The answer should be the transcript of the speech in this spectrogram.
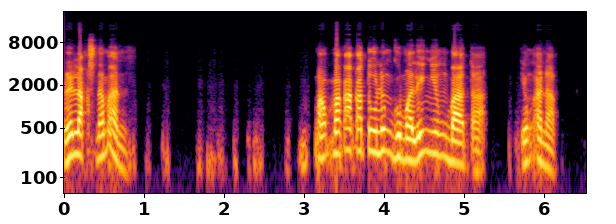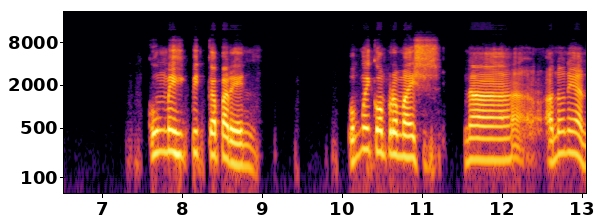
relax naman. Ma- makakatulong gumaling yung bata, yung anak. Kung may higpit ka pa rin, huwag mo i-compromise na ano na yan,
